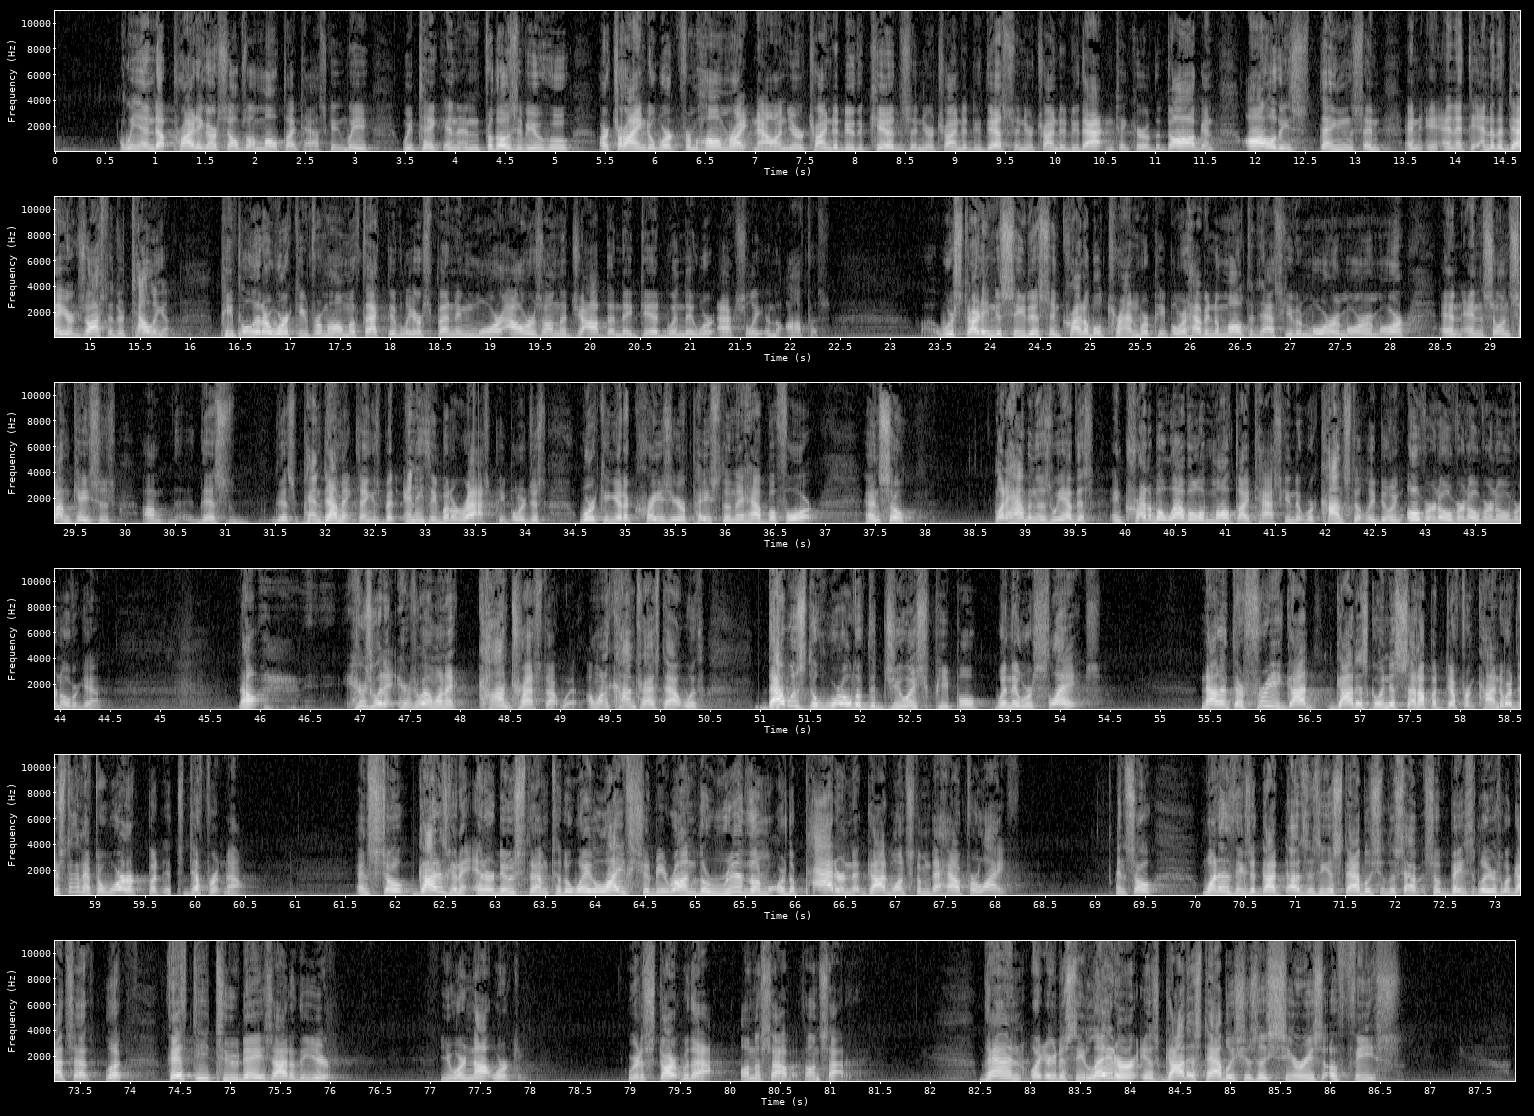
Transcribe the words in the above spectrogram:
we end up priding ourselves on multitasking. We, we take, and, and for those of you who are trying to work from home right now and you're trying to do the kids and you're trying to do this and you're trying to do that and take care of the dog and all of these things, and, and, and at the end of the day, you're exhausted, they're telling us. People that are working from home effectively are spending more hours on the job than they did when they were actually in the office. Uh, we're starting to see this incredible trend where people are having to multitask even more and more and more. And, and so, in some cases, um, this, this pandemic thing has been anything but a rest. People are just working at a crazier pace than they have before. And so, what happens is we have this incredible level of multitasking that we're constantly doing over and over and over and over and over again. Now, here's what, it, here's what I want to contrast that with. I want to contrast that with that was the world of the Jewish people when they were slaves. Now that they're free, God, God is going to set up a different kind of work. They're still going to have to work, but it's different now. And so God is going to introduce them to the way life should be run, the rhythm or the pattern that God wants them to have for life. And so one of the things that God does is He establishes the Sabbath. So basically, here's what God says Look, 52 days out of the year, you are not working. We're going to start with that on the Sabbath, on Saturday. Then, what you're going to see later is God establishes a series of feasts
